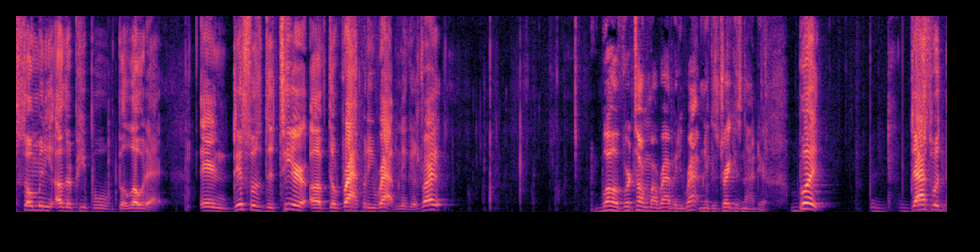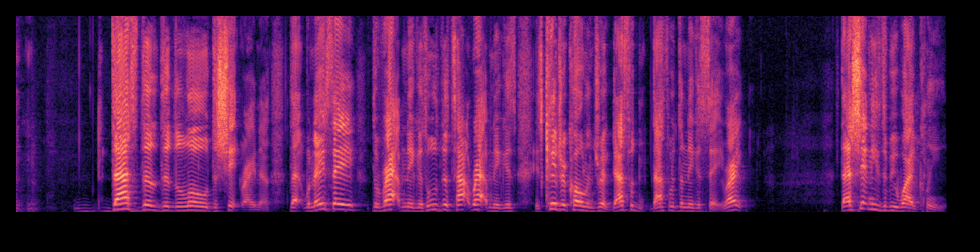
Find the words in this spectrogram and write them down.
so many other people below that. And this was the tier of the rapidy rap niggas, right? well, if we're talking about rapidy rap niggas, Drake is not there. But that's what That's the, the the little the shit right now. That when they say the rap niggas, who's the top rap niggas? It's Kendrick Cole and Drake. That's what that's what the niggas say, right? That shit needs to be wiped clean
